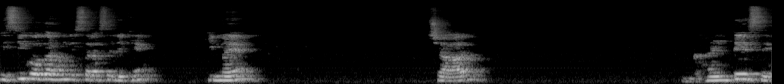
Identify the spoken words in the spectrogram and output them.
इसी को अगर हम इस तरह से लिखें कि मैं चार घंटे से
